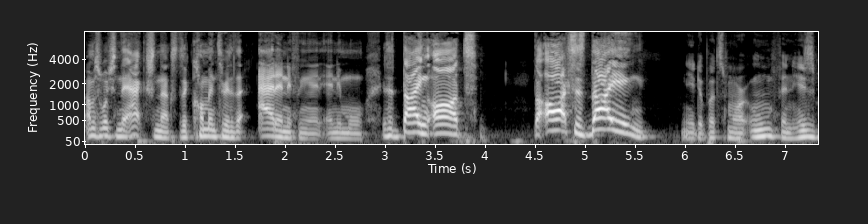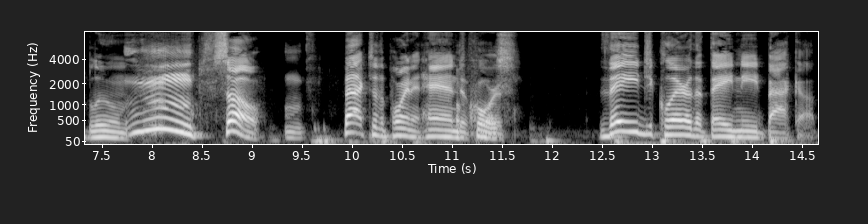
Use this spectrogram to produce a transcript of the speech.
I'm just watching the action now because the commentary doesn't add anything an- anymore. It's a dying art. The art is dying. Need to put some more oomph in his bloom. Mm. So, back to the point at hand, of, Of course. They declare that they need backup.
